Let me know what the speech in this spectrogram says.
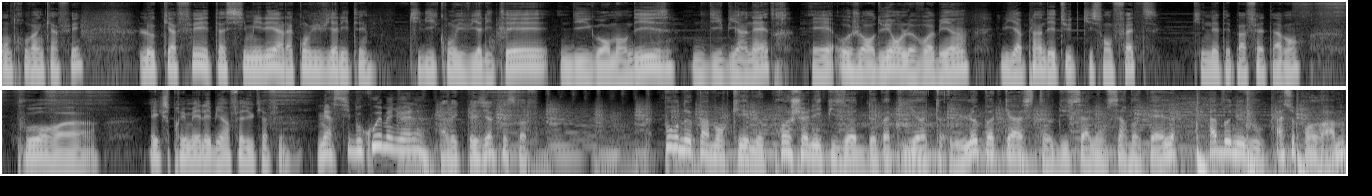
on trouve un café. Le café est assimilé à la convivialité. Qui dit convivialité dit gourmandise, dit bien-être. Et aujourd'hui on le voit bien, il y a plein d'études qui sont faites, qui n'étaient pas faites avant, pour euh, exprimer les bienfaits du café. Merci beaucoup Emmanuel. Avec plaisir Christophe. Pour ne pas manquer le prochain épisode de Papillote, le podcast du salon Serbotel, abonnez-vous à ce programme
